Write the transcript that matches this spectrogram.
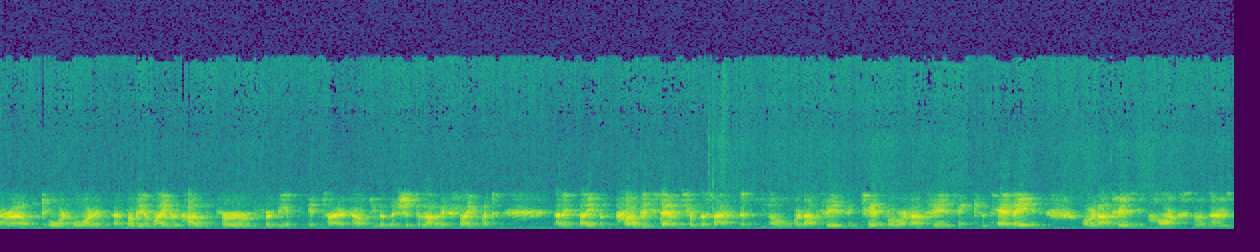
around Oranmore. That's probably a microcosm for, for the entire county, but there's just a lot of excitement. And excitement probably stems from the fact that, you know, we're not facing Tip or we're not facing Kilkenny or we're not facing Cork. So there's,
